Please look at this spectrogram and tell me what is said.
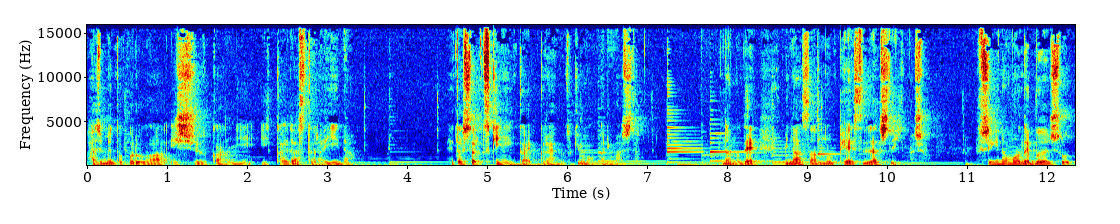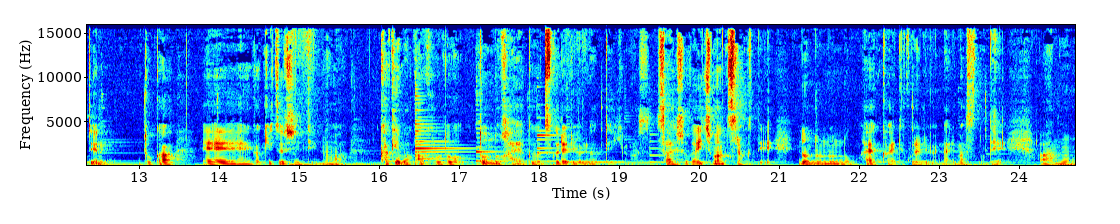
始めた頃は1週間に1回出せたらいいな。下手したら月に1回ぐらいの時もありました。なので皆さんのペースで出していきましょう。不思議なもので文章っていうとか、えー、楽器通信っていうのは書けば書くほどどんどん早く作れるようになっていきます。最初が一番辛くてどんどんどんどん早く書いてこれるようになりますのであの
